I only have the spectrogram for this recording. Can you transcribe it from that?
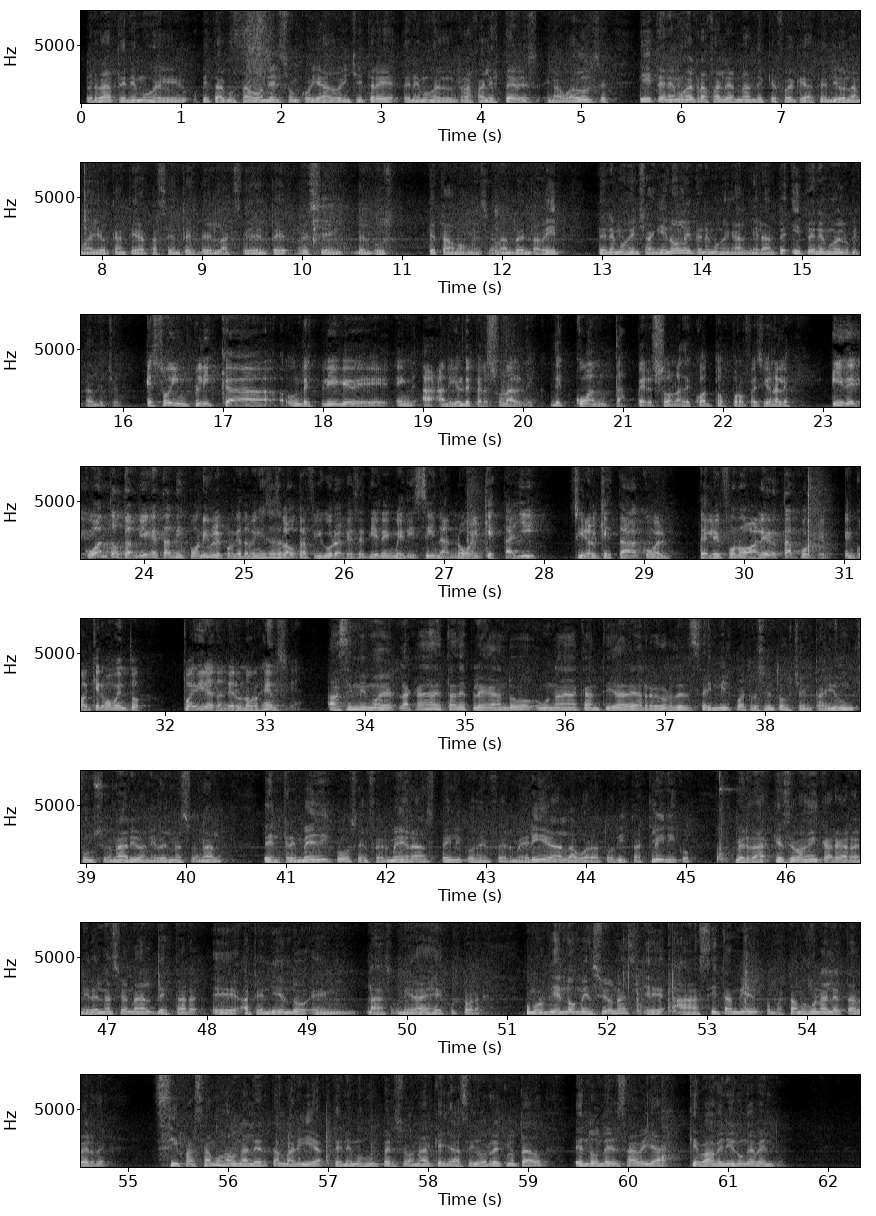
¿verdad? Tenemos el Hospital Gustavo Nelson Collado en Chitré, tenemos el Rafael Esteves en Aguadulce y tenemos el Rafael Hernández que fue el que atendió la mayor cantidad de pacientes del accidente recién del bus que estábamos mencionando en David. Tenemos en Changuinola y tenemos en Almirante y tenemos el Hospital de Chepo. Eso implica un despliegue de, a, nivel de personal, de, de cuántas personas, de cuántos profesionales y de cuántos también están disponibles, porque también esa es la otra figura que se tiene en medicina, no el que está allí, sino el que está con el teléfono alerta porque en cualquier momento puede ir a atender una urgencia. Así mismo, la caja está desplegando una cantidad de alrededor de 6.481 funcionarios a nivel nacional, entre médicos, enfermeras, técnicos de enfermería, laboratoristas clínicos, ¿verdad? Que se van a encargar a nivel nacional de estar eh, atendiendo en las unidades ejecutoras. Como bien lo mencionas, eh, así también, como estamos en una alerta verde, si pasamos a una alerta María, tenemos un personal que ya ha sido reclutado, en donde él sabe ya que va a venir un evento,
